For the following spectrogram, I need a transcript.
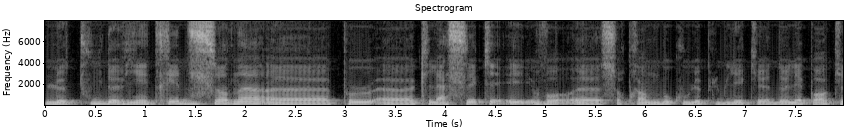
Le tout devient très dissonant, euh, peu euh, classique et va surprendre beaucoup le public de l'époque,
